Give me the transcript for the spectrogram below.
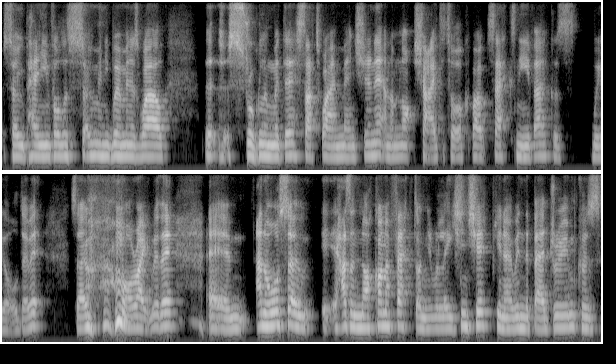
so, painful. There's so many women as well that are struggling with this. That's why I'm mentioning it. And I'm not shy to talk about sex neither, because we all do it. So I'm all right with it. Um, and also, it has a knock on effect on your relationship, you know, in the bedroom, because,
